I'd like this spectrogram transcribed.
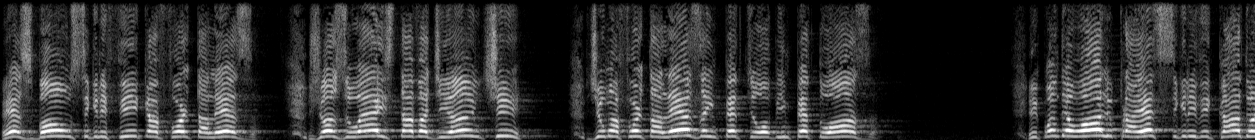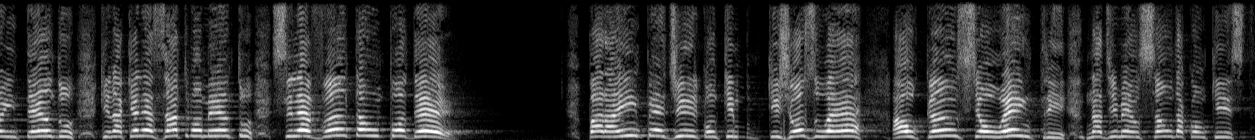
Esbom significa fortaleza. Josué estava diante de uma fortaleza impetuosa. E quando eu olho para esse significado, eu entendo que naquele exato momento se levanta um poder para impedir com que, que Josué alcance ou entre na dimensão da conquista.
